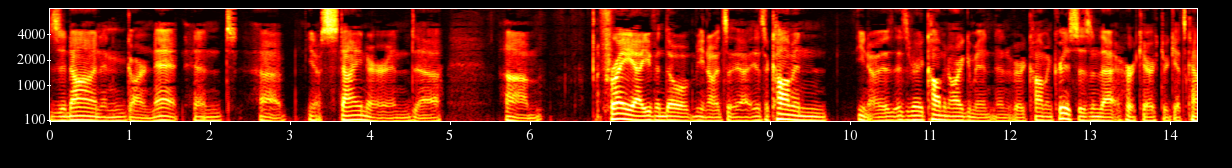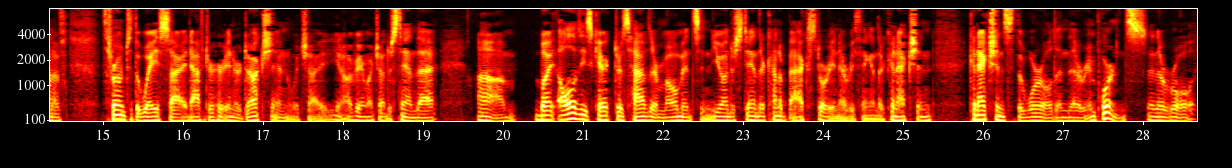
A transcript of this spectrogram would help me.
Zidane and Garnet and uh, you know Steiner and uh, um, Freya, even though you know it's a it's a common you know, it's a very common argument and a very common criticism that her character gets kind of thrown to the wayside after her introduction, which I, you know, I very much understand that. Um, but all of these characters have their moments, and you understand their kind of backstory and everything, and their connection, connections to the world, and their importance and their role,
